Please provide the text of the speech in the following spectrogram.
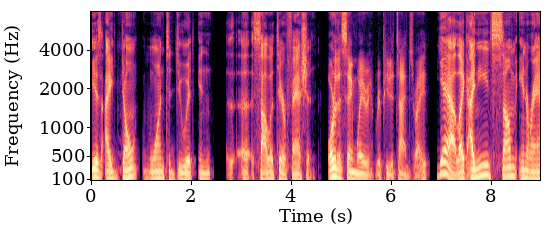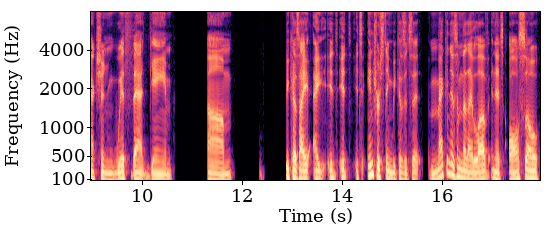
is I don't want to do it in a solitaire fashion. Or the same way repeated times, right? Yeah, like I need some interaction with that game. Um because I I it, it it's interesting because it's a mechanism that I love and it's also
